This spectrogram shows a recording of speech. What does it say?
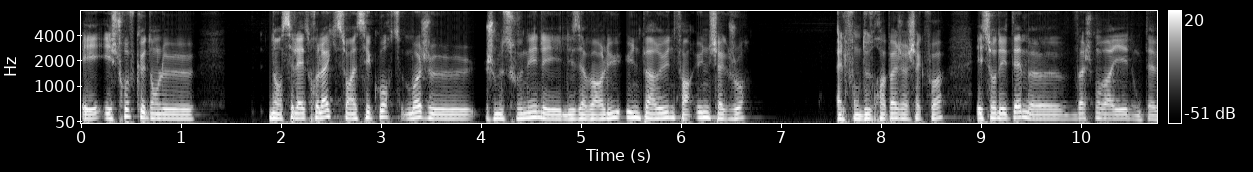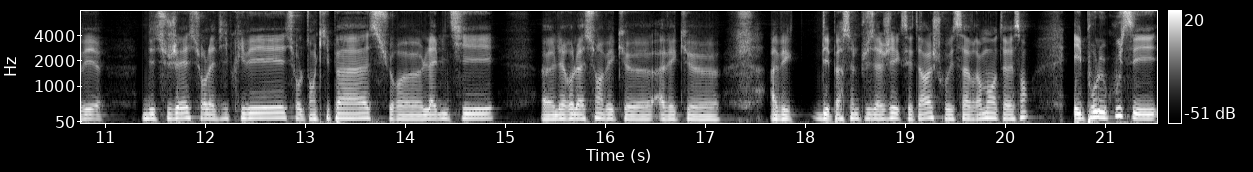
Et, je trouve que dans, le, dans ces lettres-là, qui sont assez courtes, moi, je, je me souvenais les, les avoir lues une par une, enfin une chaque jour. Elles font deux, trois pages à chaque fois, et sur des thèmes vachement variés. Donc, tu avais des sujets sur la vie privée, sur le temps qui passe, sur l'amitié, euh, les relations avec, euh, avec, euh, avec des personnes plus âgées, etc. Je trouvais ça vraiment intéressant. Et pour le coup, c'est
